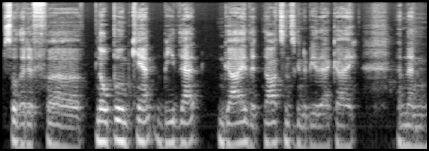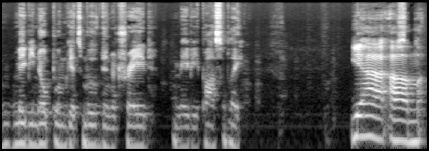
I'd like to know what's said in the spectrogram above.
so that if uh, Noteboom can't be that guy, that Dotson's going to be that guy, and then maybe Noteboom gets moved in a trade, maybe possibly. Yeah, um,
